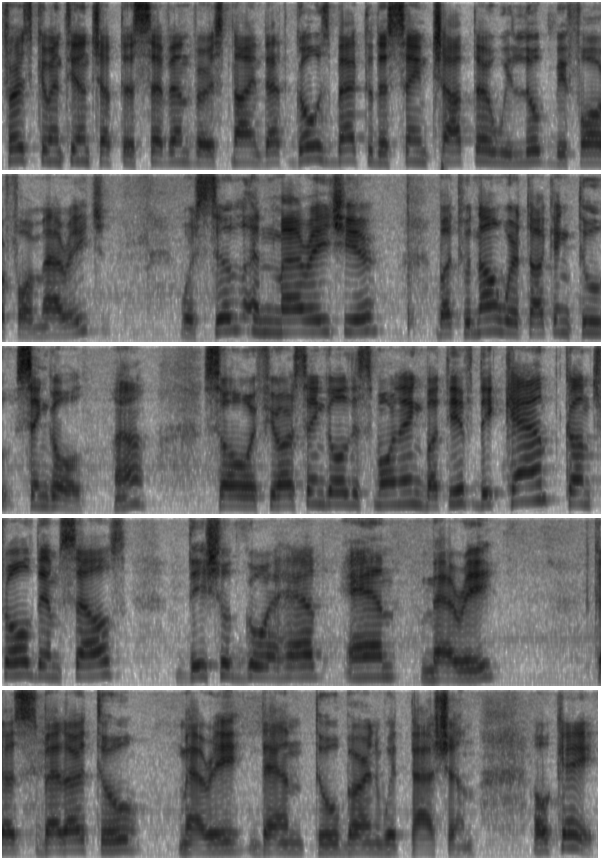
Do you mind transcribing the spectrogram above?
1 Corinthians chapter 7, verse 9. That goes back to the same chapter we looked before for marriage. We're still in marriage here, but now we're talking to single. Huh? So if you are single this morning, but if they can't control themselves, they should go ahead and marry because it's better to marry than to burn with passion. Okay,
